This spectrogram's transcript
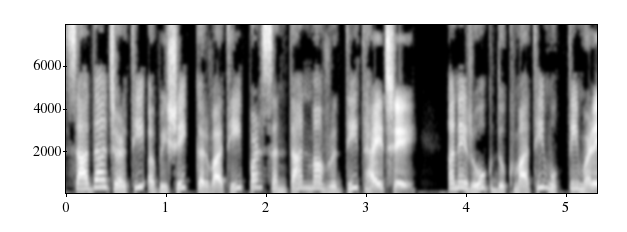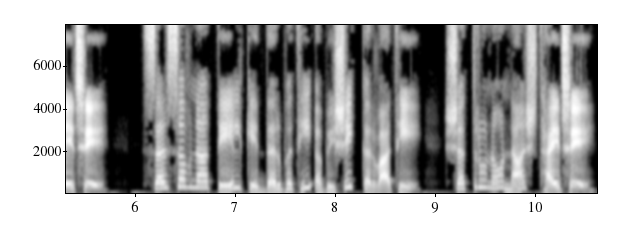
સાદા જળથી અભિષેક કરવાથી પણ સંતાનમાં વૃદ્ધિ થાય છે અને રોગ દુઃખમાંથી મુક્તિ મળે છે. સરસવના તેલ કે દર્ભથી અભિષેક કરવાથી શત્રુનો નાશ થાય છે.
